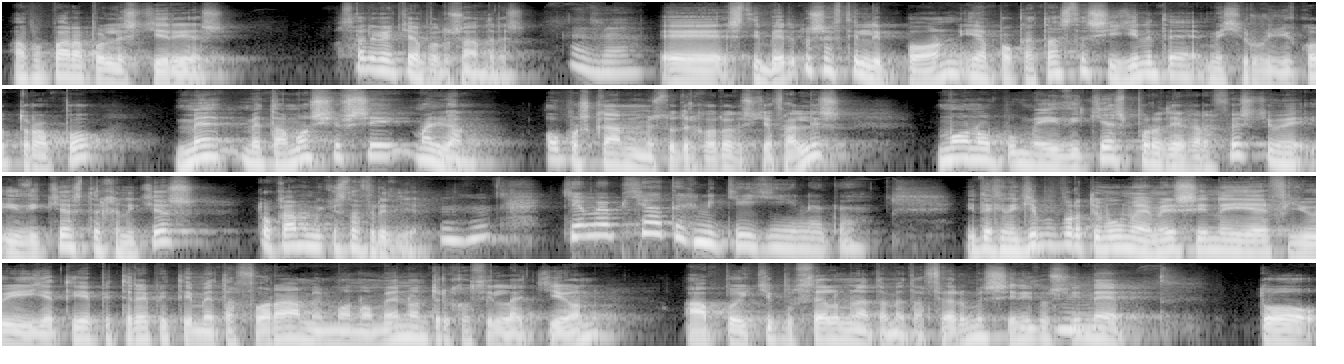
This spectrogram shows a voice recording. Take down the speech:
από πάρα πολλές κυρίες. Θα έλεγα και από τους άντρε. Ε, στην περίπτωση αυτή, λοιπόν, η αποκατάσταση γίνεται με χειρουργικό τρόπο με μεταμόσχευση μαλλιών. Όπως κάνουμε στο τριχωτό της κεφαλής, μόνο που με ειδικές προδιαγραφές και με ειδικές τεχνικές το κάνουμε και στα φρύδια. Και με ποια τεχνική γίνεται; Η τεχνική που προτιμούμε εμείς είναι η FUE, γιατί επιτρέπει τη μεταφορά μεμονωμένων τριχοθυλακίων από εκεί που θέλουμε να τα μεταφέρουμε. είναι το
